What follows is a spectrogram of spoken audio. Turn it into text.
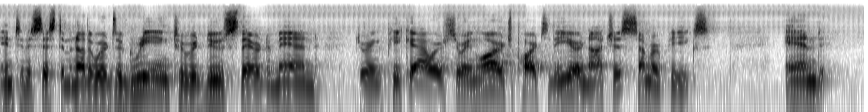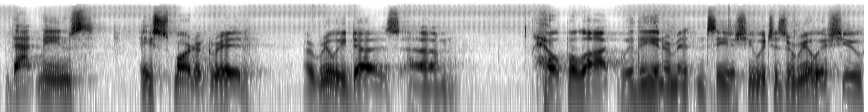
into the system. In other words, agreeing to reduce their demand during peak hours, during large parts of the year, not just summer peaks. And that means a smarter grid uh, really does um, help a lot with the intermittency issue, which is a real issue,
